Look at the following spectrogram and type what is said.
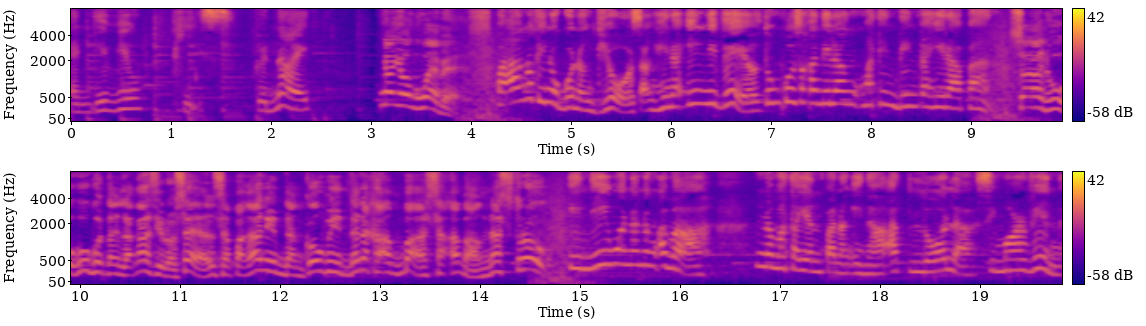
and give you peace. Good night. Ngayong Webes. Paano tinugon ng Diyos ang hinaing ni Vale tungkol sa kanilang matinding kahirapan? Saan huhugot ng lakas si Rosel sa panganib ng COVID na nakaamba sa amang na-stroke? Iniwan na ng ama, namatayan pa ng ina at lola si Marvin.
